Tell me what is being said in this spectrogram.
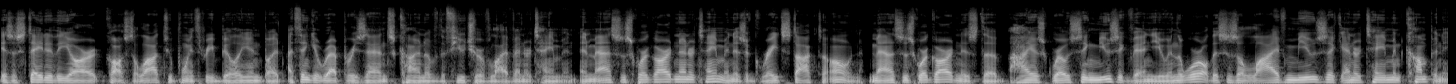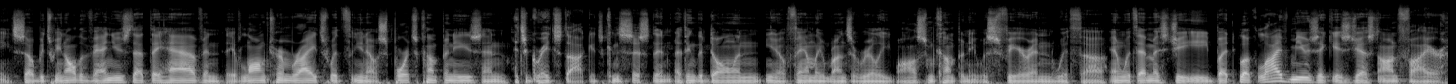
is a state of the art, cost a lot, 2.3 billion, but I think it represents kind of the future of live entertainment. And Madison Square Garden Entertainment is a great stock to own. Madison Square Garden is the highest grossing music venue in the world. This is a live music entertainment company. So between all the venues that they have and they have long-term rights with, you know, sports companies and it's a great stock. It's consistent. I think the Dolan, you know, family runs a really awesome company with Sphere and with uh, and with MSGE. But look, live music is just on fire.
